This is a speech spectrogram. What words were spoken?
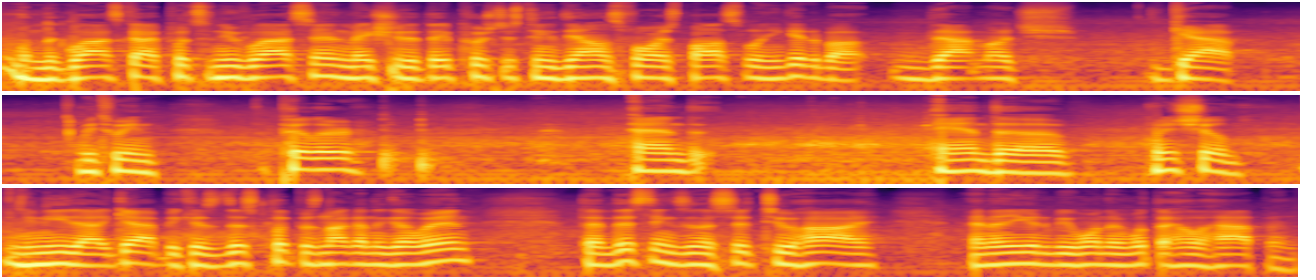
when the glass guy puts the new glass in, make sure that they push this thing down as far as possible, and you get about that much gap between the pillar and and the windshield you need that gap because this clip is not going to go in then this thing's going to sit too high and then you're going to be wondering what the hell happened.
